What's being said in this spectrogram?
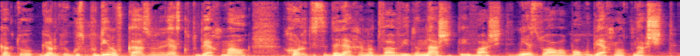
както Георги Господинов казва, нали, аз като бях малък, хората се деляха на два вида, нашите и вашите. Ние, слава Богу, бяхме от нашите.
